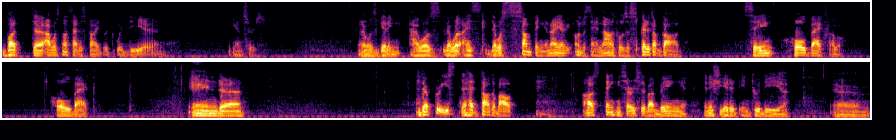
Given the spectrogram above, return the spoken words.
but uh, I was not satisfied with with the uh, the answers. And I was getting, I was there was I, there was something, and I understand now it was the spirit of God saying, "Hold back, fellow. Hold back." And uh, the priest had talked about us thinking seriously about being initiated into the uh, um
